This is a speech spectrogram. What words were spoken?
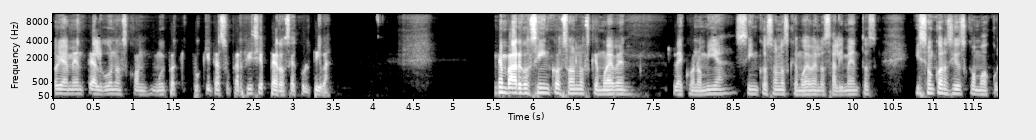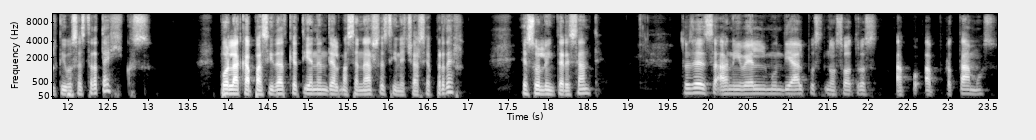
Obviamente algunos con muy poquita superficie, pero se cultivan. Sin embargo, cinco son los que mueven la economía, cinco son los que mueven los alimentos y son conocidos como cultivos estratégicos por la capacidad que tienen de almacenarse sin echarse a perder. Eso es lo interesante. Entonces, a nivel mundial, pues nosotros aportamos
